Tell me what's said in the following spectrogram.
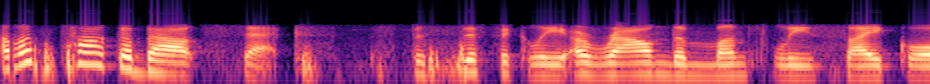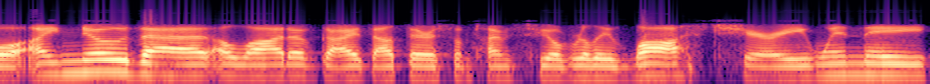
And let's talk about sex specifically around the monthly cycle. I know that a lot of guys out there sometimes feel really lost, Sheri, when they,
